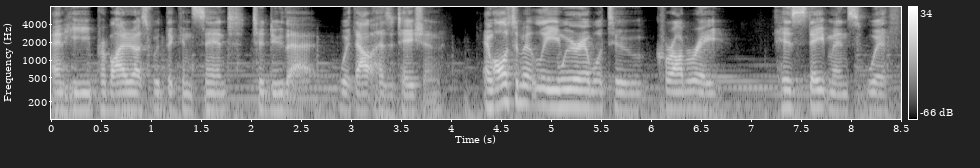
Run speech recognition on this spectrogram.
and he provided us with the consent to do that without hesitation. And ultimately, we were able to corroborate his statements with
